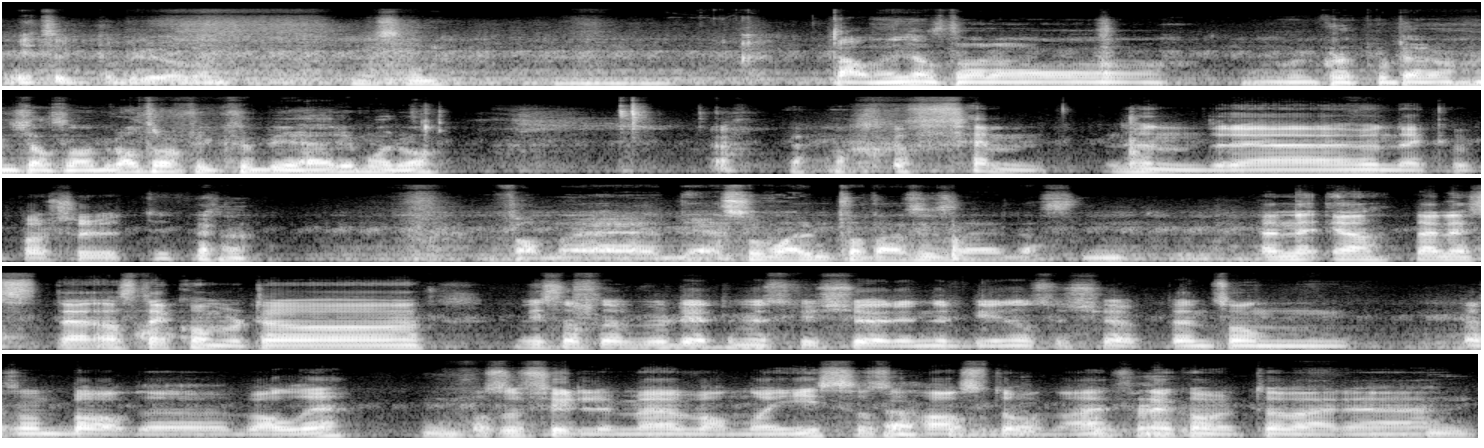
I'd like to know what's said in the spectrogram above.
midt ute på brua. der. Sånn. Dæven, det. Det kommer til å være bra trafikk forbi her i morgen. Skal 1500 hundeekvipasjer ut dit. Det er- så varmt at jeg syns det er nesten Ja, det er nesten Altså, det kommer til å Hvis jeg vurderte om vi skulle kjøre inn i byen og så kjøpe en sånn en sånn badebalje. Og så fylle med vann og is og så ha stående her. For det kommer til å være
